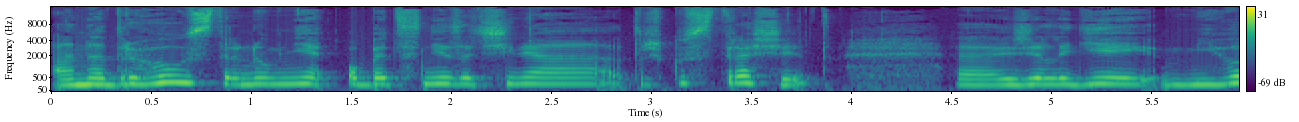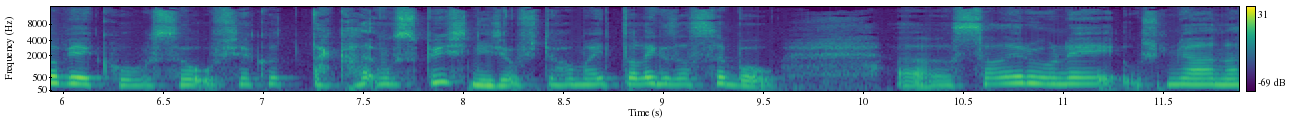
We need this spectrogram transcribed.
a na druhou stranu mě obecně začíná trošku strašit, eh, že lidi mýho věku jsou už jako takhle úspěšní, že už toho mají tolik za sebou. Uh, Sally Rooney už měla na,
